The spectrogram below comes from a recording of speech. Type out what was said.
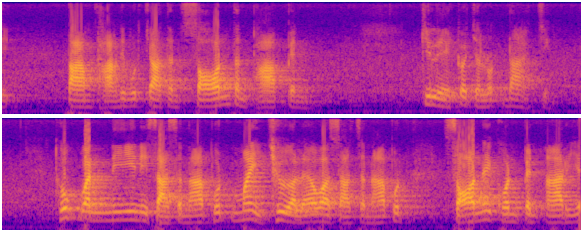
ฐิตามทางที่พุทธเจ้าท่านสอนท่านพาเป็น กิเลสก็จะลดได้จริง ทุกวันนี้ในศาสนาพุทธไม่เชื่อแล้วว่าศาสนาพุทธ สอนให้คนเป็นอาริย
